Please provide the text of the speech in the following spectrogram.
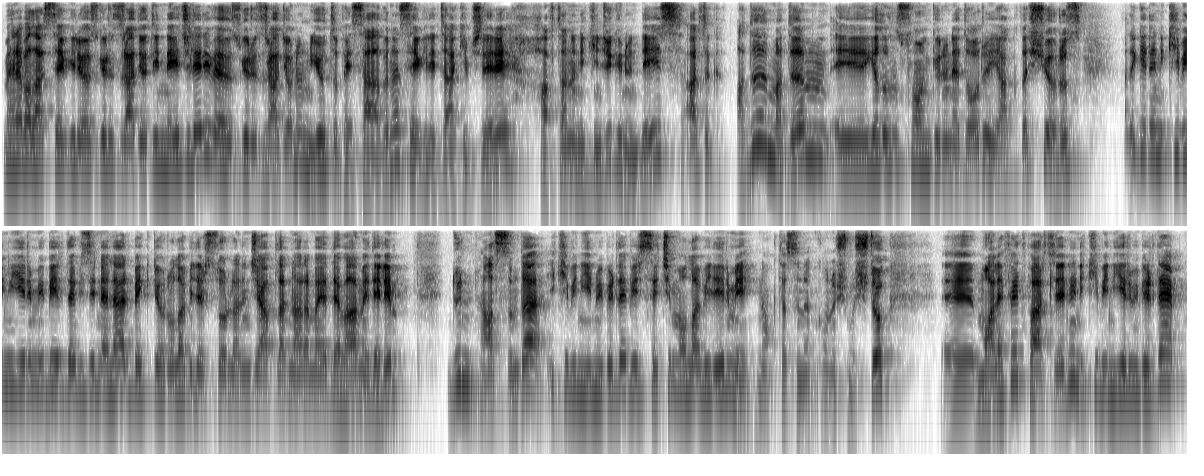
Merhabalar sevgili Özgürüz Radyo dinleyicileri ve Özgürüz Radyo'nun YouTube hesabının sevgili takipçileri. Haftanın ikinci günündeyiz. Artık adım adım e, yılın son gününe doğru yaklaşıyoruz. Hadi gelin 2021'de bizi neler bekliyor olabilir soruların cevaplarını aramaya devam edelim. Dün aslında 2021'de bir seçim olabilir mi noktasını konuşmuştuk. E, muhalefet partilerinin 2021'de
